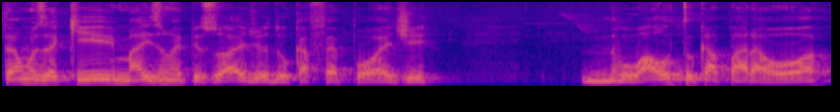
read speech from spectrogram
Estamos aqui em mais um episódio do Café Pod no Alto Caparaó,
